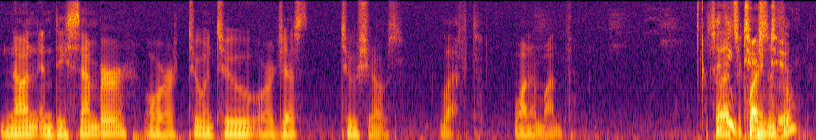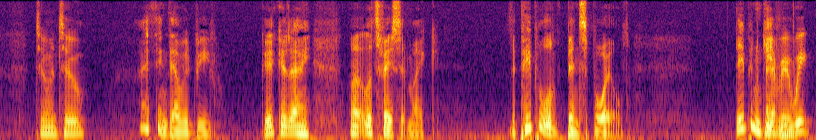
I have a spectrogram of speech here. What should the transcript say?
none in December, or two and two, or just two shows left, one a month. So I that's think a two and two. two and two. I think that would be good because I mean, let- let's face it, Mike. The people have been spoiled. They've been getting Every week,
